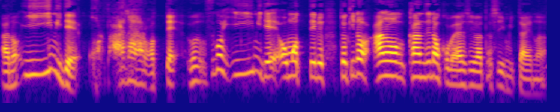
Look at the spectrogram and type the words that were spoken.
あの、いい意味で、これ誰なんやろって、すごいいい意味で思ってる時のあの感じの小林私みたいな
